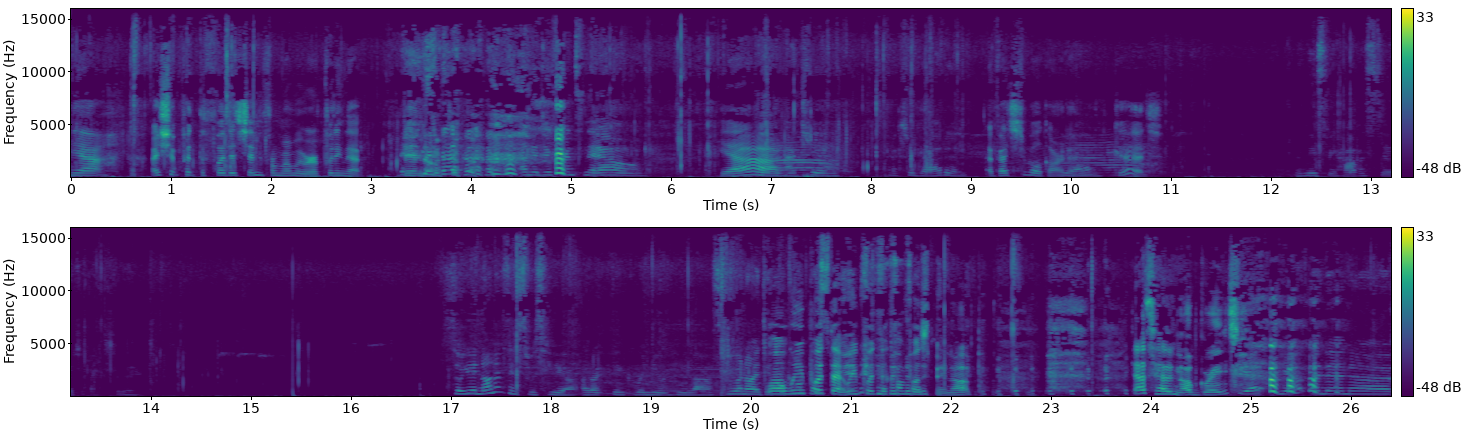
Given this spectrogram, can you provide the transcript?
Yeah, I should put the footage in from when we were putting that bin up. and the difference now. Have an Yeah, actual, actual garden. a vegetable garden. Yeah. Good. It needs to be harvested, actually. So yeah, none of this was here. I don't think when you were here last. You and I did. Well, we put that. We put the compost bin up. That's had an upgrade. yeah, yeah, and then uh,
